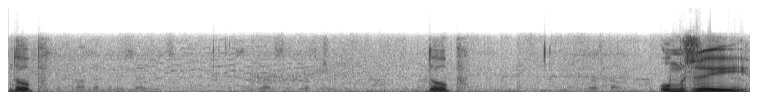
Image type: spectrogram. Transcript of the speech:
Dup. Prądem będziesz. Dup. Dostał. Umrzyj!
